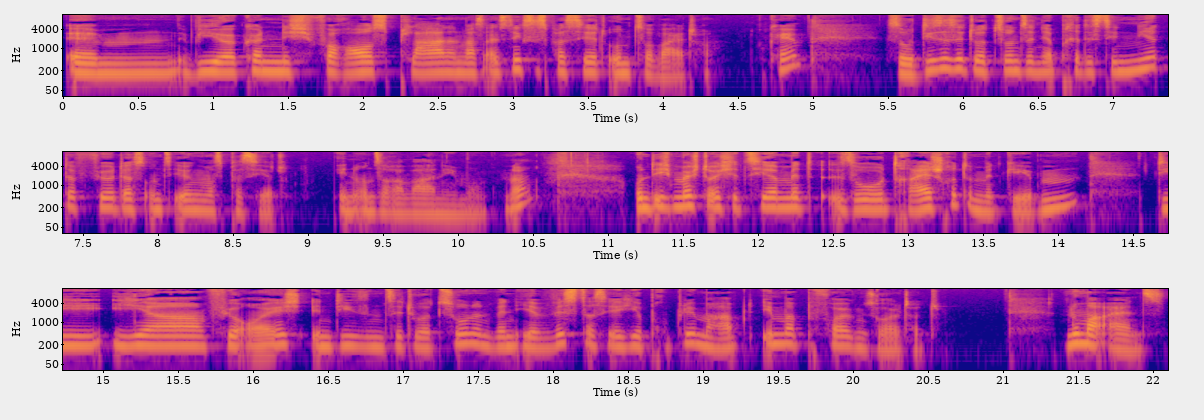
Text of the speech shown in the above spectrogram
Ähm, wir können nicht vorausplanen, was als nächstes passiert und so weiter. Okay? So, diese Situationen sind ja prädestiniert dafür, dass uns irgendwas passiert in unserer Wahrnehmung. Ne? Und ich möchte euch jetzt hier mit so drei Schritte mitgeben, die ihr für euch in diesen Situationen, wenn ihr wisst, dass ihr hier Probleme habt, immer befolgen solltet. Nummer eins.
